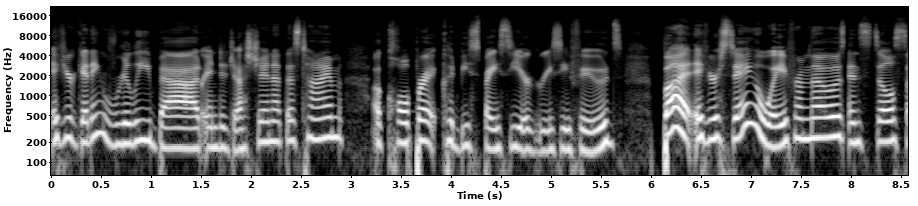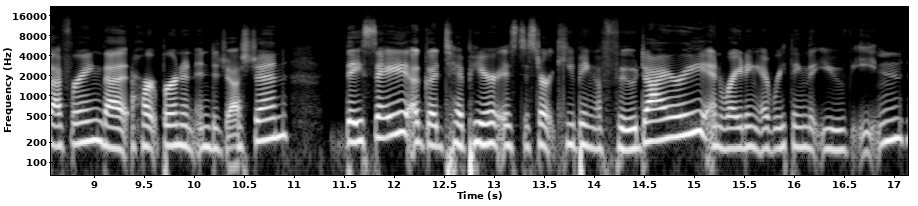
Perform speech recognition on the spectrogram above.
if you're getting really bad indigestion at this time, a culprit could be spicy or greasy foods. But if you're staying away from those and still suffering that heartburn and indigestion, they say a good tip here is to start keeping a food diary and writing everything that you've eaten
